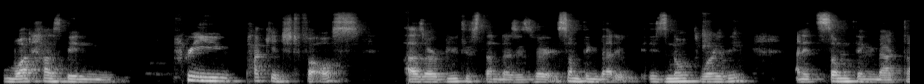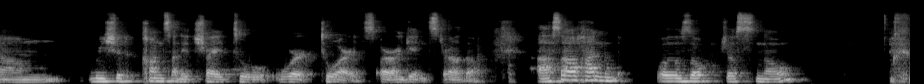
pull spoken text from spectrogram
what has been pre-packaged for us as our beauty standards is very something that is noteworthy and it's something that um, we should constantly try to work towards or against rather. I saw a hand was up just now.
